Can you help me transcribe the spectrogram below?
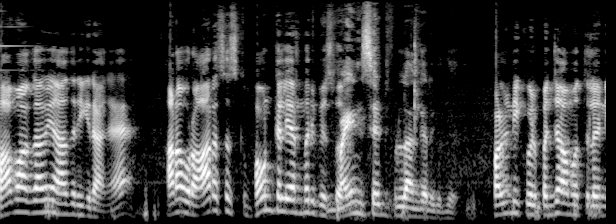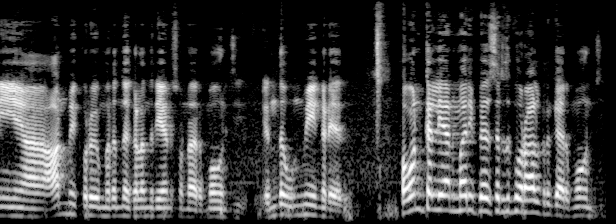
பாமகவையும் ஆதரிக்கிறாங்க. ஆனா ஒரு ஆர்எஸ்எஸ்க்கு பவன் கல்யாண் மாதிரி பேசுவாங்க மைண்ட் செட் ஃபுல்லா அங்க இருக்குது. பழனி கோயில் பஞ்சாமத்துல நீ ஆண்மை குறைவு மருந்த கலந்துறியான்னு சொன்னார் மோகன்ஜி. எந்த உண்மையும் கிடையாது. பவன் கல்யாண் மாதிரி பேசுறதுக்கு ஒரு ஆள் இருக்காரு மோகன்ஜி.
